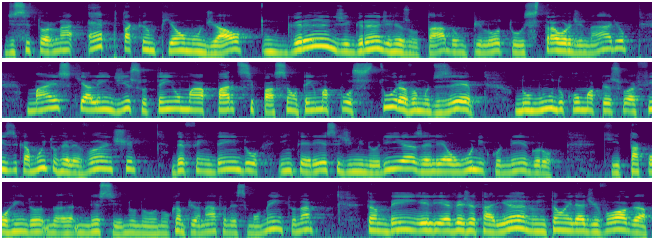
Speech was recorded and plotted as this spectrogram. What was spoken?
de se tornar heptacampeão mundial, um grande, grande resultado, um piloto extraordinário, mas que além disso tem uma participação, tem uma postura, vamos dizer, no mundo como uma pessoa física muito relevante, defendendo interesse de minorias, ele é o único negro que está correndo nesse, no, no, no, campeonato nesse momento, né? Também ele é vegetariano, então ele advoga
